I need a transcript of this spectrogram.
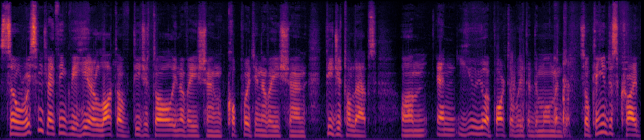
So recently, I think we hear a lot of digital innovation, corporate innovation, digital labs, um, and you you are part of it at the moment. So can you describe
